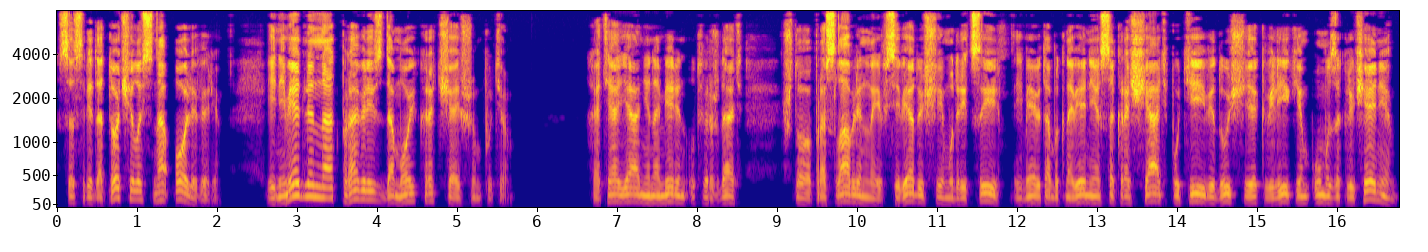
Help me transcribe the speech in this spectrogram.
сосредоточилось на Оливере, и немедленно отправились домой кратчайшим путем. Хотя я не намерен утверждать, что прославленные всеведущие мудрецы имеют обыкновение сокращать пути, ведущие к великим умозаключениям,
